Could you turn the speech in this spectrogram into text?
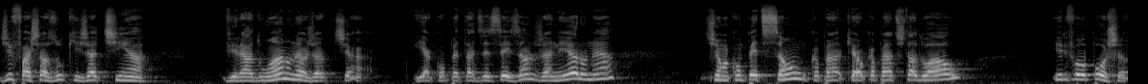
de faixa azul que já tinha virado um ano, né? Eu já tinha ia completar 16 anos, janeiro, né? Tinha uma competição, que era o campeonato estadual. E ele falou: "Poxa,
